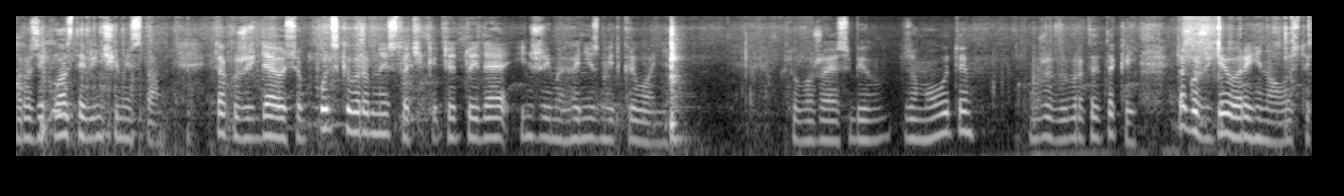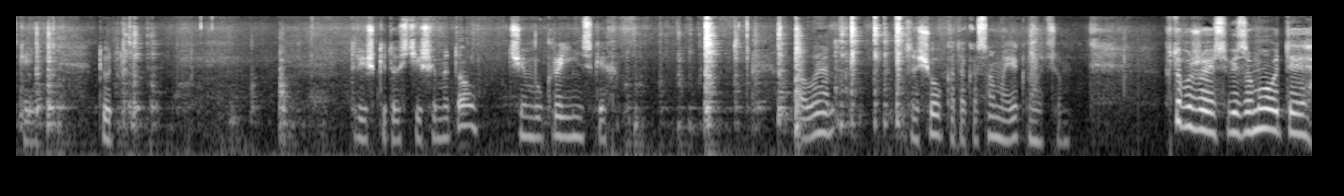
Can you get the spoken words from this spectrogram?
розікласти в інші міста. Також йде ось польське виробництво, тільки тут йде інший механізм відкривання. Хто бажає собі замовити, може вибрати такий. Також є оригінал, ось такий. Тут трішки товстіший метал, чим в українських. Але защолка така сама, як на цьому. Хто бажає собі замовити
